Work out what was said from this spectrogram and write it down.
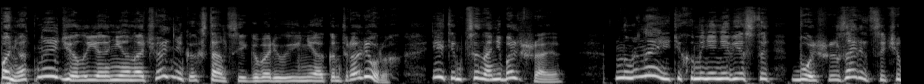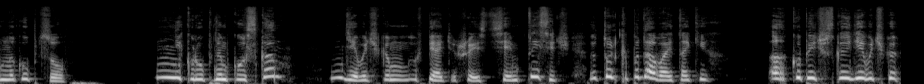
Понятное дело, я не о начальниках станции говорю и не о контролерах, этим цена небольшая. Но на этих у меня невесты больше зарятся, чем на купцов. Некрупным кускам, девочкам в пять, шесть, семь тысяч, только подавай таких. А купеческая девочка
